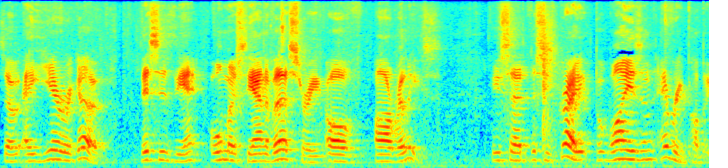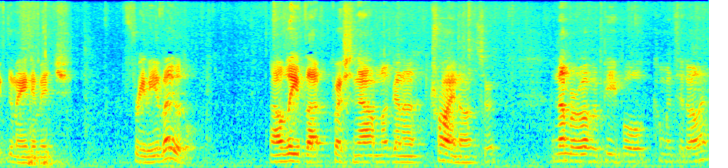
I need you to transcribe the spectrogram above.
so a year ago, this is the almost the anniversary of our release. He said, this is great, but why isn't every public domain image freely available? I'll leave that question out. I'm not going to try and answer it. A number of other people commented on it.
